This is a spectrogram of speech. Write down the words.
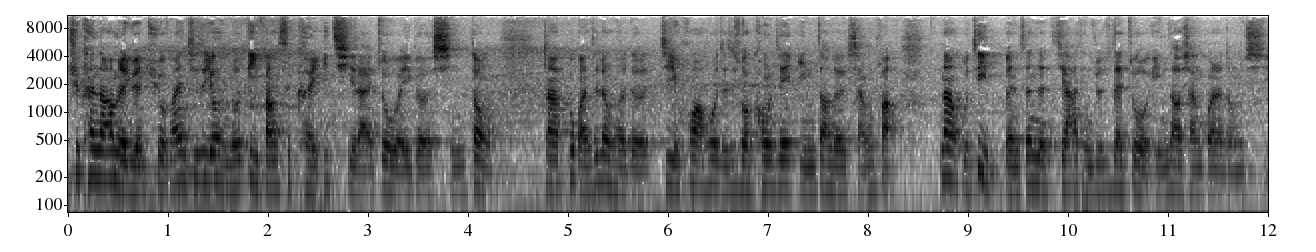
去看到他们的园区，我发现其实有很多地方是可以一起来作为一个行动。那不管是任何的计划，或者是说空间营造的想法，那我自己本身的家庭就是在做营造相关的东西，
